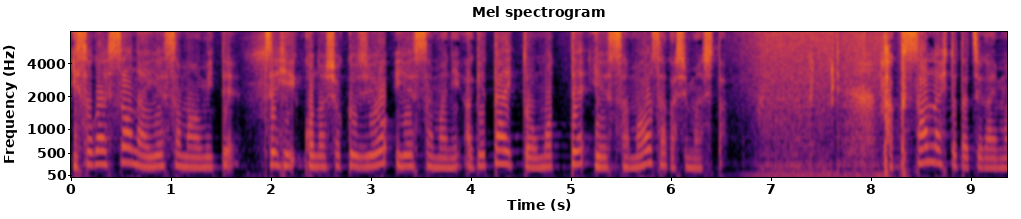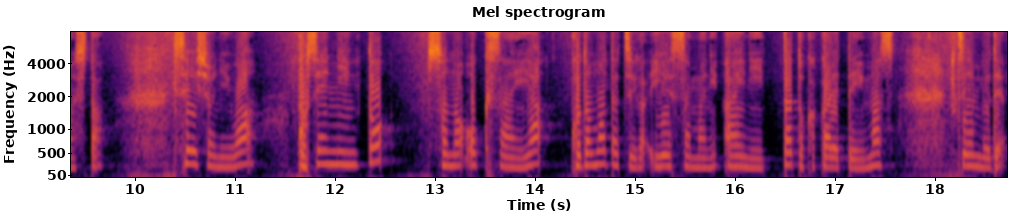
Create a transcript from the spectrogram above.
忙しそうなイエス様を見てぜひこの食事をイエス様にあげたいと思ってイエス様を探しました。たくさんの人たちがいました。聖書には5000人とその奥さんや子供たちがイエス様に会いに行ったと書かれています。全部で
